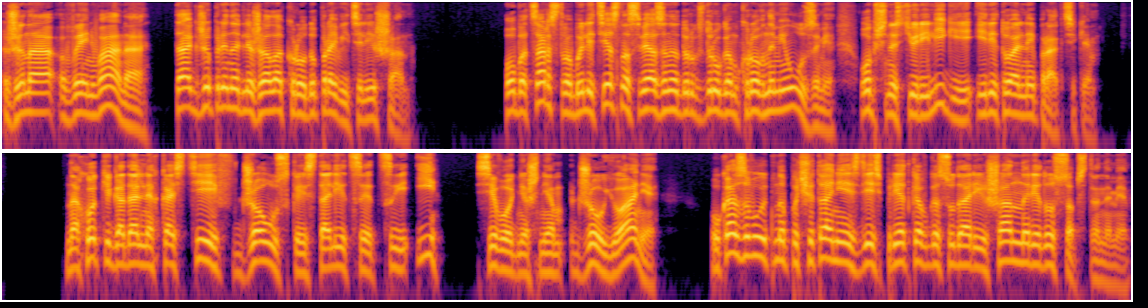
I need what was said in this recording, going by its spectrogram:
Жена Вэнь Вана также принадлежала к роду правителей Шан. Оба царства были тесно связаны друг с другом кровными узами, общностью религии и ритуальной практики. Находки гадальных костей в джоуской столице Ци-И, сегодняшнем Джоу-Юане, указывают на почитание здесь предков государей Шан наряду с собственными.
